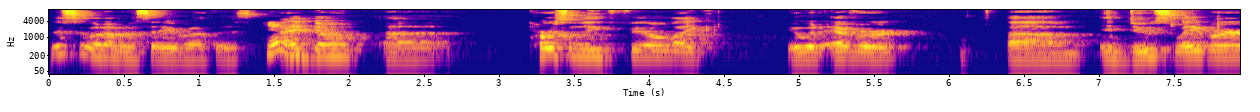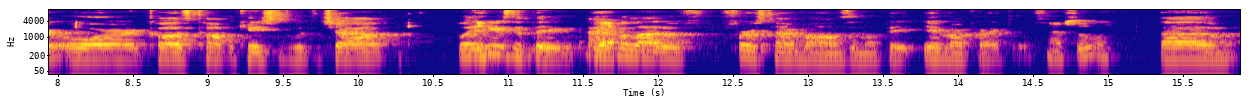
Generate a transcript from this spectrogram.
this is what I'm going to say about this. Yeah. I don't uh, personally feel like it would ever um, induce labor or cause complications with the child. But Yeah. here's the thing: I Yeah. have a lot of first-time moms in my in my practice. Absolutely. Um,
